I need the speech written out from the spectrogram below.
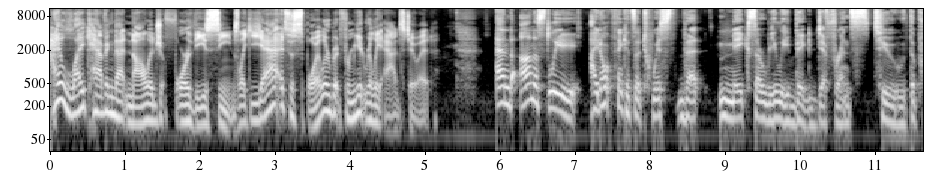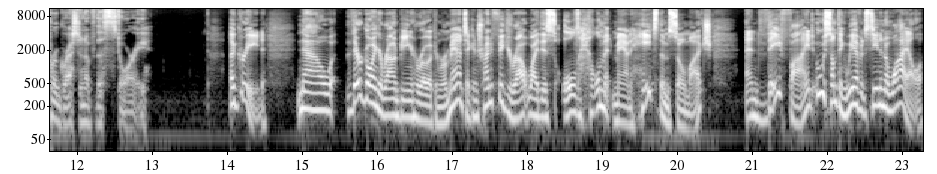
I like having that knowledge for these scenes. Like, yeah, it's a spoiler, but for me, it really adds to it. And honestly, I don't think it's a twist that makes a really big difference to the progression of the story. Agreed. Now, they're going around being heroic and romantic and trying to figure out why this old helmet man hates them so much. And they find, ooh, something we haven't seen in a while.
